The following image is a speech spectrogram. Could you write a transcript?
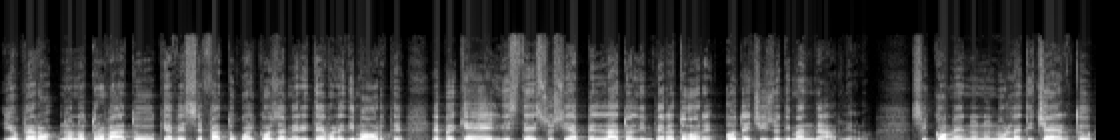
Io però non ho trovato che avesse fatto qualcosa meritevole di morte, e poiché egli stesso si è appellato all'imperatore, ho deciso di mandarglielo. Siccome non ho nulla di certo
